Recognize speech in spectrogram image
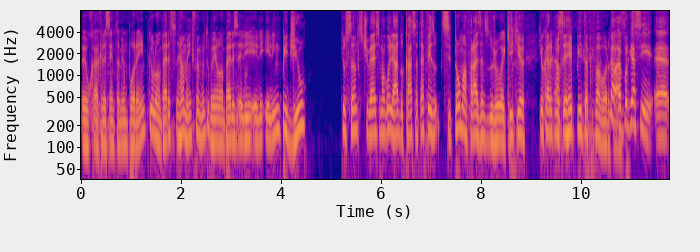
eu acrescento também um porém, porque o Luan Pérez realmente foi muito bem. O Luan Pérez, uhum. ele, ele, ele impediu que o Santos tivesse uma goleada. O Cássio até fez, citou uma frase antes do jogo aqui que eu, que eu quero que você repita, por favor. Não, Cássio. é porque assim, é,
